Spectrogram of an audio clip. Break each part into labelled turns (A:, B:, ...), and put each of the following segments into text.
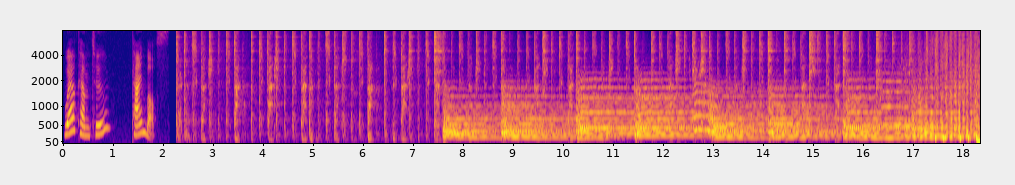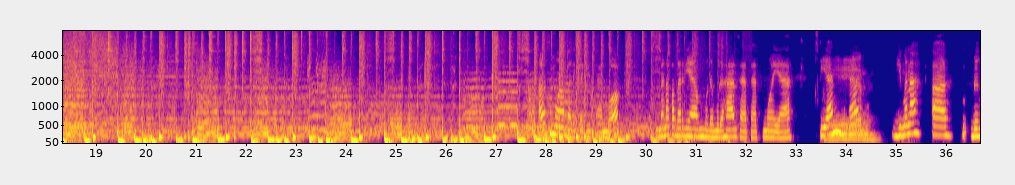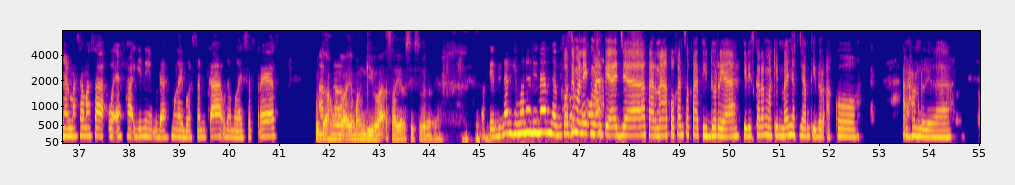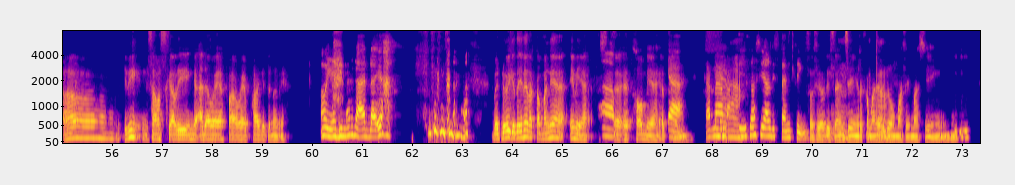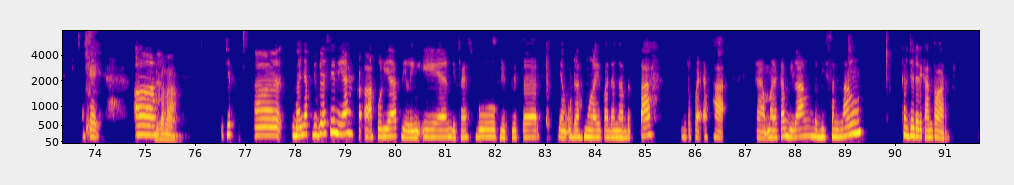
A: Welcome to Timebox.
B: Gimana kabarnya? Mudah-mudahan sehat-sehat semua ya. Tian, Tian, gimana uh, dengan masa-masa WFH gini? Udah mulai bosen kah? Udah mulai stres?
C: Udah
B: Atau-
C: mulai menggila saya sih sebenarnya.
B: Oke, Dinar gimana Dinar? Nggak bisa
A: Aku sih menikmati aja karena aku kan suka tidur ya. Jadi sekarang makin banyak jam tidur aku. Alhamdulillah.
C: Ah, ini sama sekali nggak ada WFH WFH gitu Nar ya.
B: Oh ya, Dinar nggak ada ya.
C: By the way kita ini rekamannya ini ya eh, at home ya, at
B: Ya.
C: home.
B: Karena
A: Iya.
B: masih social distancing.
C: Social distancing, rekamannya di
A: betul.
C: rumah masing-masing.
B: Oke. Eh,
C: Gimana?
B: kit- eh, banyak juga sih nih ya aku lihat di LinkedIn, di Facebook, di Twitter yang udah mulai pada nggak betah untuk WFH. Nah, mereka bilang lebih senang kerja dari kantor.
